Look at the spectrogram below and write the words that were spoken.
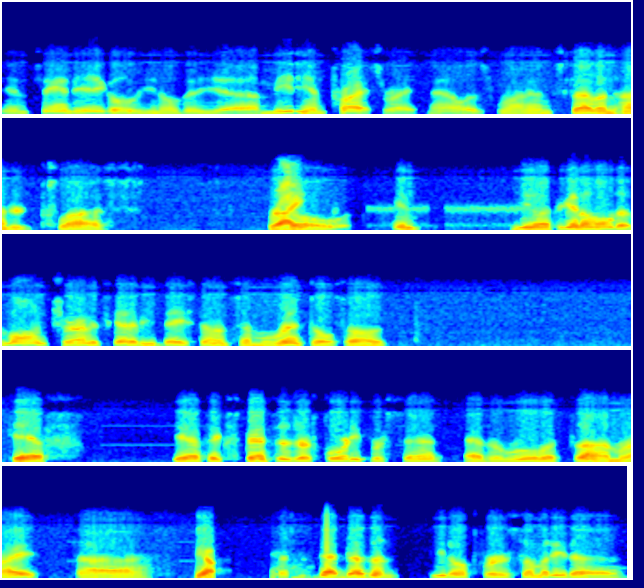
in San Diego, you know, the uh, median price right now is running 700 plus. Right. So, in you know, if you're going to hold it long term, it's got to be based on some rental. So, if if expenses are 40% as a rule of thumb, right? Uh, yep. That, that doesn't, you know, for somebody to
